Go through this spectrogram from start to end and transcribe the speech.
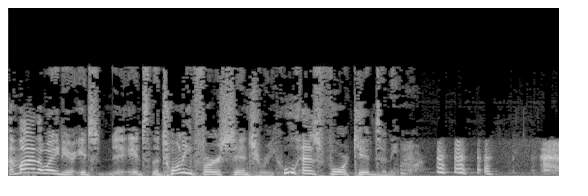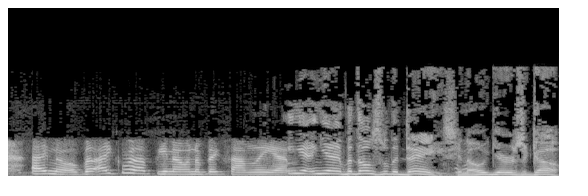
And by the way, dear, it's it's the 21st century. Who has four kids anymore? I know, but I grew up, you know, in a big family, and Yeah, yeah, but those were the days, you know, years ago.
